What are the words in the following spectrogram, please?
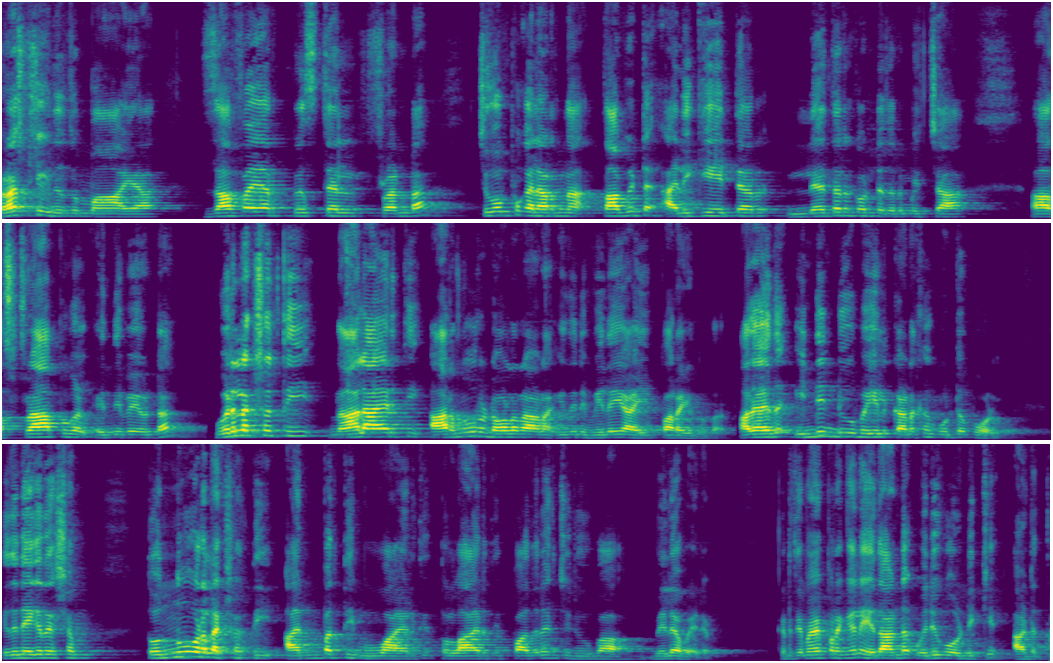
ബ്രഷ് ചെയ്തതുമായ സഫയർ ക്രിസ്റ്റൽ ഫ്രണ്ട് ചുവപ്പ് കലർന്ന തവിട്ട് അലിഗേറ്റർ ലെതർ കൊണ്ട് നിർമ്മിച്ച സ്ട്രാപ്പുകൾ എന്നിവയുണ്ട്. ഒരു ലക്ഷത്തി നാലായിരത്തി അറുന്നൂറ് ഡോളറാണ് ഇതിന് വിലയായി പറയുന്നത്. അതായത് ഇന്ത്യൻ രൂപയിൽ കണക്ക് കൂട്ടുമ്പോൾ ഇതിന് ഏകദേശം തൊണ്ണൂറ് ലക്ഷത്തി അൻപത്തി മൂവായിരത്തി തൊള്ളായിരത്തി പതിനഞ്ച് രൂപ വില വരും. കൃത്യമായി പറഞ്ഞാൽ ഏതാണ്ട് ഒരു കോടിക്ക് അടുത്ത.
